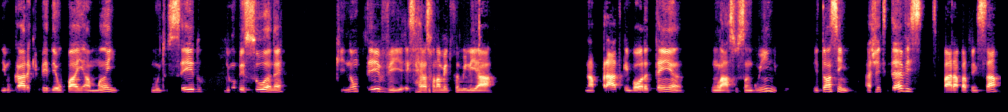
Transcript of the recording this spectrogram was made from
de um cara que perdeu o pai e a mãe muito cedo, de uma pessoa, né, que não teve esse relacionamento familiar na prática, embora tenha um laço sanguíneo. Então, assim, a gente deve parar para pensar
